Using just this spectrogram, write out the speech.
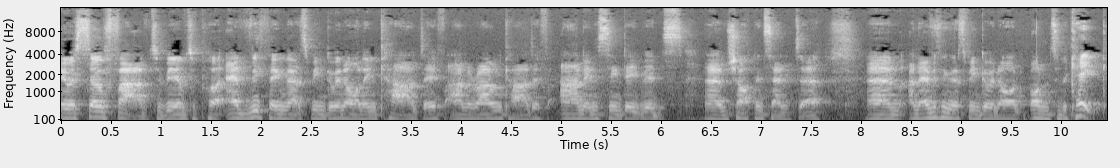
it was so fab to be able to put everything that's been going on in Cardiff and around Cardiff and in St David's um, shopping centre. Um, and everything that's been going on onto the cake,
